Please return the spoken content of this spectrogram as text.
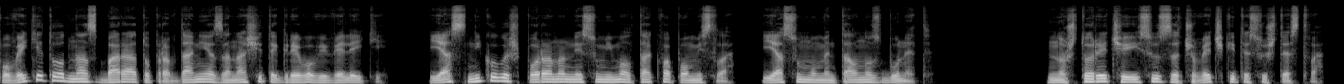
Повеќето од нас бараат оправданија за нашите гревови велејки. Јас никогаш порано не сум имал таква помисла, јас сум моментално збунет. Но што рече Исус за човечките суштества?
